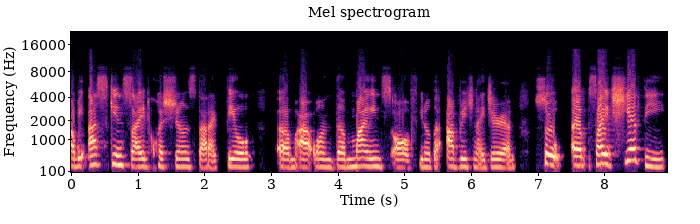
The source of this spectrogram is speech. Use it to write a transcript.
i'll be asking side questions that i feel um, are on the minds of you know the average Nigerian. So, um, so I share the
